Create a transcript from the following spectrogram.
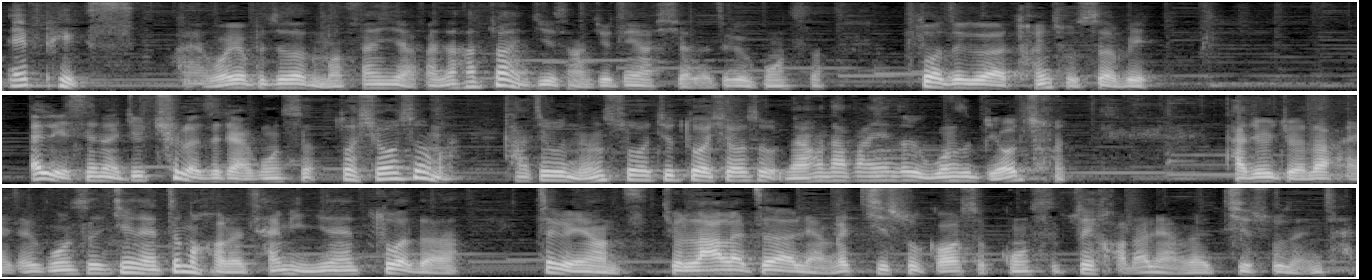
，Epix，哎，我也不知道怎么翻译啊，反正他传记上就这样写的。这个公司做这个存储设备。艾里森呢就去了这家公司做销售嘛，他就能说就做销售，然后他发现这个公司比较蠢，他就觉得哎，这个公司竟然这么好的产品竟然做的这个样子，就拉了这两个技术高手，公司最好的两个技术人才，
